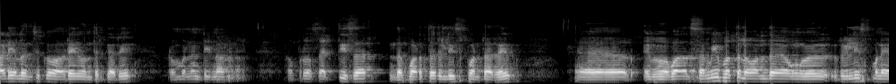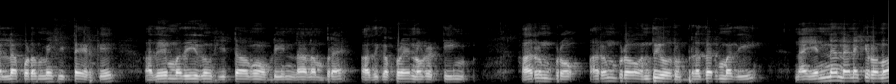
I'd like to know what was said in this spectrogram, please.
ஆடியோ லஞ்சுக்கும் அவரே வந்திருக்காரு. ரொம்ப நன்றிண்ணா. அப்புறம் சக்தி சார் இந்த படத்தை ரிலீஸ் பண்ணுறாரு இப்போ சமீபத்தில் வந்த அவங்க ரிலீஸ் பண்ண எல்லா படமுமே ஹிட் இருக்குது அதே மாதிரி இதுவும் ஹிட் ஆகும் அப்படின்னு நான் நம்புகிறேன் அதுக்கப்புறம் என்னோடய team Arun bro Arun bro வந்து ஒரு பிரதர் மாதிரி. நான் என்ன நினைக்கிறேனோ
